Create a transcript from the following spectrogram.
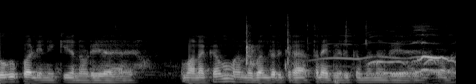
தொகுப்பாளினிக்கு என்னுடைய வணக்கம். அந்த வந்திருக்கிற அத்தனை பேருக்கும் என்னுடைய வணக்கம்.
